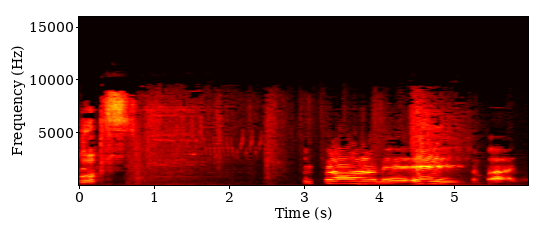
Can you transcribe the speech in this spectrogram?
Ups. Infame! Ei, champanhe!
